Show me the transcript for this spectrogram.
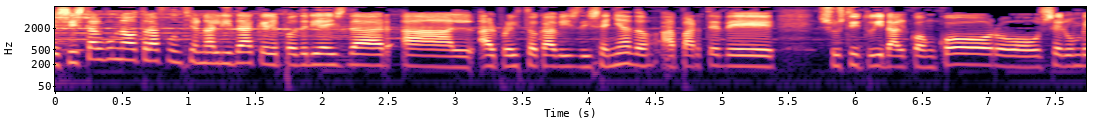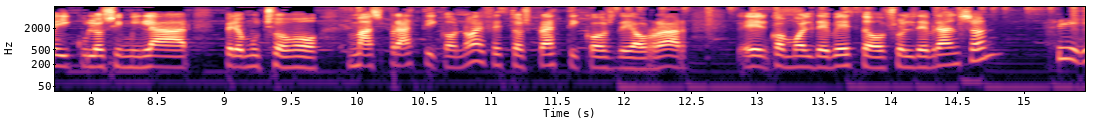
¿Existe alguna otra funcionalidad que le podríais dar al, al, proyecto que habéis diseñado, aparte de sustituir al Concorde o ser un vehículo similar, pero mucho más práctico, ¿no? Efectos prácticos de ahorrar, eh, como el de Bezos o el de Branson. Sí,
